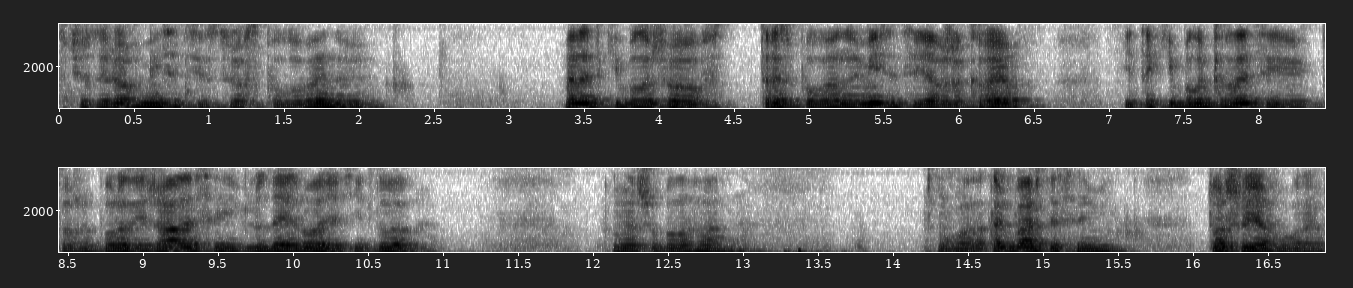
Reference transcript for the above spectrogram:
з 4 місяців, з 3,5. У мене такі були, що в 3,5 місяці я вже крив. І такі були крилиці, теж пороз'їжджалися і в людей родять, і добре. Вона що було гарно. А так бачите самі. То, що я говорив.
